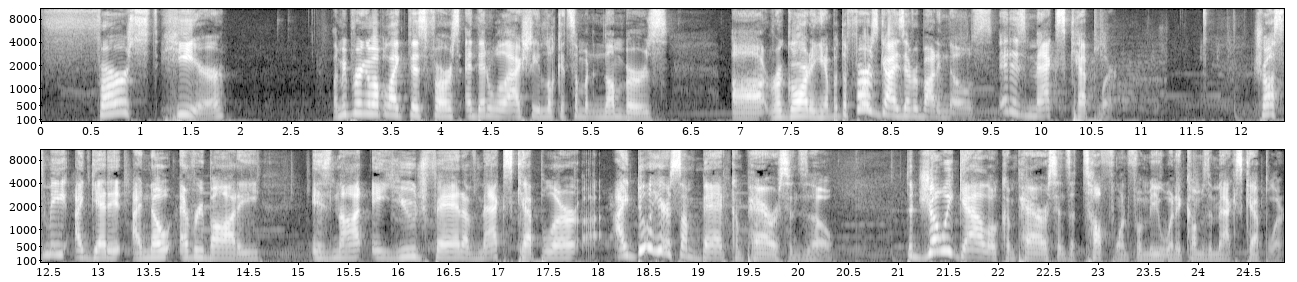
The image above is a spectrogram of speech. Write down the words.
first here. Let me bring him up like this first, and then we'll actually look at some of the numbers uh, regarding him. But the first guys everybody knows, it is Max Kepler. Trust me, I get it. I know everybody is not a huge fan of Max Kepler. I do hear some bad comparisons, though. The Joey Gallo comparison's a tough one for me when it comes to Max Kepler.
